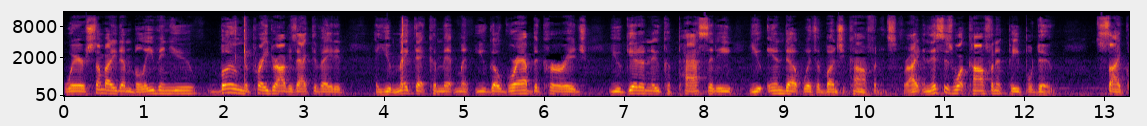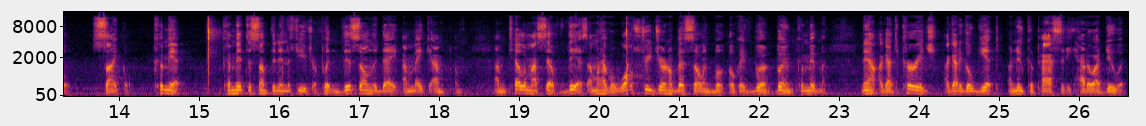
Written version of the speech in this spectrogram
where somebody doesn't believe in you. Boom, the prey drive is activated. You make that commitment. You go grab the courage. You get a new capacity. You end up with a bunch of confidence, right? And this is what confident people do cycle cycle. Commit. Commit to something in the future. I'm putting this on the date. I'm making. I'm, I'm, I'm telling myself this. I'm gonna have a Wall Street Journal best-selling book. Okay, boom, boom, commitment. Now I got the courage. I got to go get a new capacity. How do I do it?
